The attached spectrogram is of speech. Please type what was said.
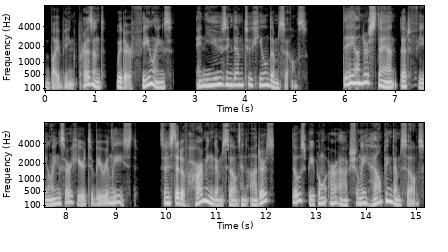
by being present with their feelings and using them to heal themselves. They understand that feelings are here to be released. So instead of harming themselves and others, those people are actually helping themselves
